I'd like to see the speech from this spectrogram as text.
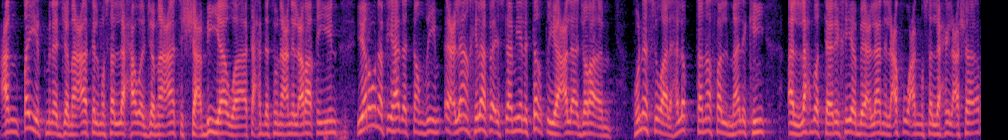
عن طيف من الجماعات المسلحة والجماعات الشعبية وأتحدث هنا عن العراقيين يرون في هذا التنظيم إعلان خلافة إسلامية للتغطية على جرائم هنا السؤال هل اقتنص المالكي اللحظة التاريخية بإعلان العفو عن مسلحي العشائر؟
